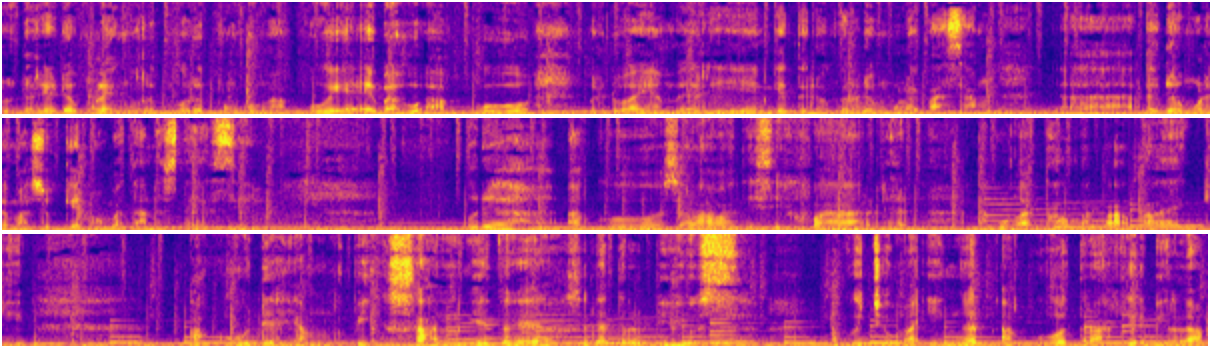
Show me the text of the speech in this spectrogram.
Brudernya udah mulai ngurut-ngurut punggung aku ya eh bahu aku. Berdoa yang berin gitu. Dokter udah mulai pasang uh, udah mulai masukin obat anestesi udah aku sholawat istighfar dan aku nggak tahu apa-apa lagi. Aku udah yang pingsan gitu ya sudah terbius. Aku cuma inget aku terakhir bilang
